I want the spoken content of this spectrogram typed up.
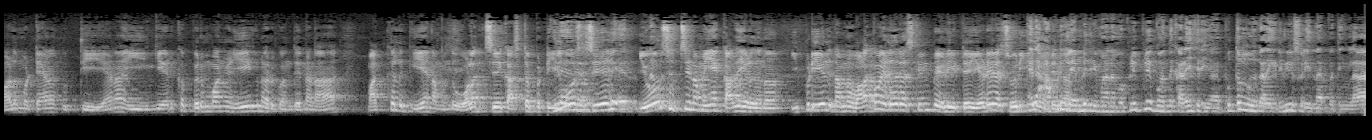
மலுமட்டையான புத்தி. ஏன்னா இங்க இருக்க பெரும்பான்மை இயக்குனருக்கு வந்து என்னன்னா மக்களுக்கு ஏன் நம்ம வந்து உழைச்சு கஷ்டப்பட்டு யோசிச்சு. யோசிச்சு நம்ம ஏன் கதை எழுதணும்? இப்படி எழு நம்ம வழக்கமா எழுதுற ஸ்கிரீன் பே எழுதிட்டு இடையில சொருக்கி எப்படி தெரியுமா? நம்ம பிளிப் பிளிப் வந்து கடைசி புத்தம்புது கலைக்கு ரிவ்யூ சொல்லியிருந்தார் பாத்தீங்களா?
